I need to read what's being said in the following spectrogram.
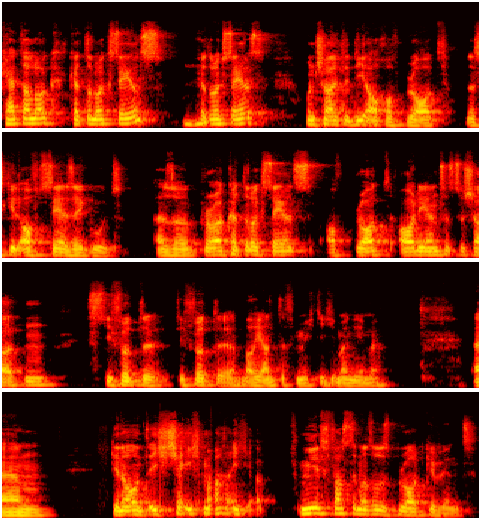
Catalog, Catalog Sales, mhm. Catalog Sales und schalte die auch auf Broad. Das geht oft sehr, sehr gut. Also Product Catalog Sales auf Broad Audiences zu schalten, ist die vierte, die vierte Variante für mich, die ich immer nehme. Ähm, genau, und ich, ich mache eigentlich, für mich ist fast immer so, dass Broad gewinnt.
